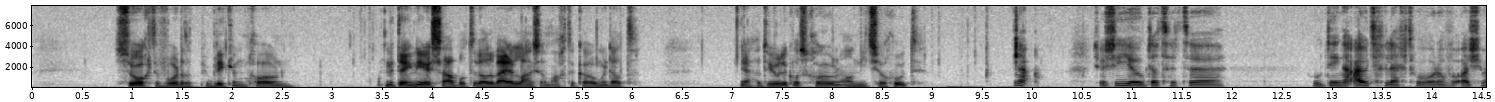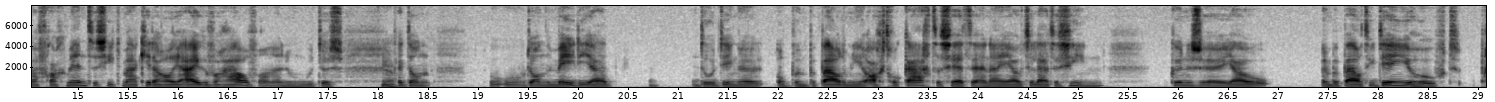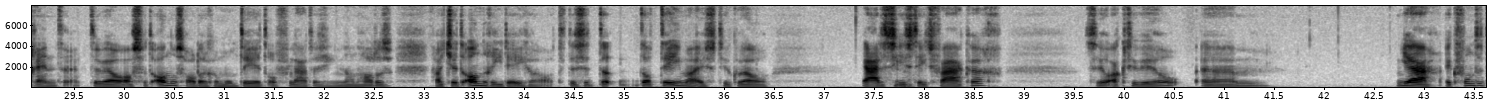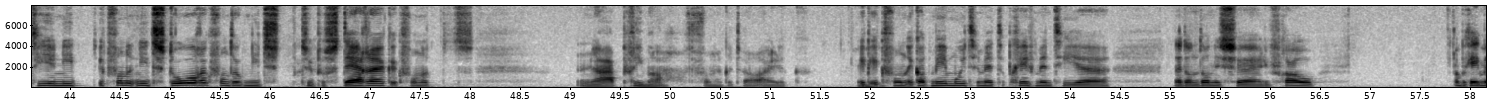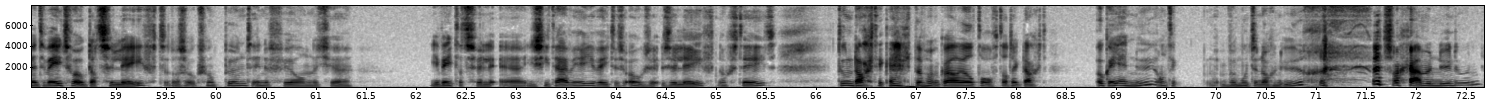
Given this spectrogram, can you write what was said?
zorgt ervoor dat het publiek hem gewoon meteen neersabelt. Terwijl wij er langzaam achter komen dat ja, het huwelijk was gewoon al niet zo goed. Zo zie je ook dat het, eh, hoe dingen uitgelegd worden, of als je maar fragmenten ziet, maak je daar al je eigen verhaal van. En hoe het dus, Ja. kijk dan, hoe, hoe dan de media door dingen op een bepaalde manier achter elkaar te zetten en aan jou te laten zien, kunnen ze jou een bepaald idee in je hoofd prenten. Terwijl als ze het anders hadden gemonteerd of laten zien, dan hadden ze, had je het andere idee gehad. Dus het, dat, dat thema is natuurlijk wel, ja, dat zie je Ja. steeds vaker. Het is heel actueel. Ehm, ja, ik vond het hier niet, ik vond het niet storen. Ik vond het ook niet super sterk. Ik vond het, nou prima, vond ik het wel eigenlijk. Ik, ik, vond, ik had meer moeite met op een gegeven moment die, eh, nou, dan, dan is eh, die vrouw, op een gegeven moment weten we ook dat ze leeft. Dat is ook zo'n punt in de film, dat je, je weet dat ze, eh, je ziet haar weer, je weet dus, oh, ze, ze leeft nog steeds. Toen dacht ik echt, dat vond ik wel heel tof, dat ik dacht, oké, en nu? Want ik, we moeten nog een uur, dus wat gaan we nu doen?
